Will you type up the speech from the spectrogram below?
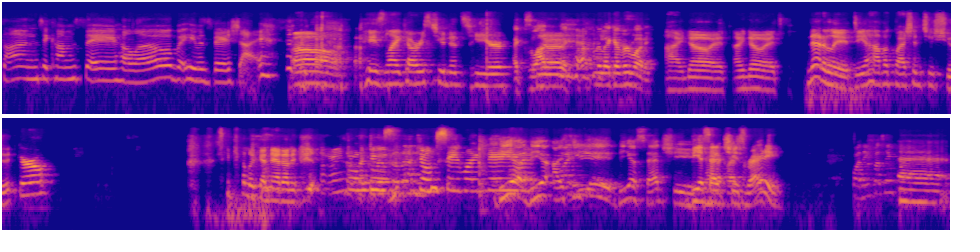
son to come say hello, but he was very shy. Oh, he's like our students here. Exactly, exactly like everybody. I know it. I know it. Natalie, do you have a question to shoot, girl? Take a look at Natalie. I don't, do, don't say my name. Bia, Bia, I Pode think ir. eh, Bia said she. Bia she said she's question, ready. Podem fazer Uh,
